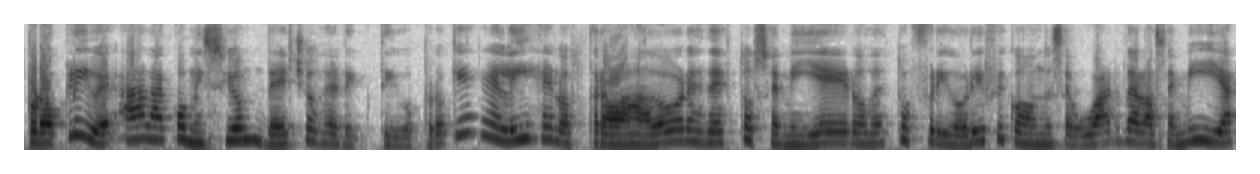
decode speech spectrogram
proclive a la comisión de hechos delictivos. Pero ¿quién elige los trabajadores de estos semilleros, de estos frigoríficos donde se guarda la semilla,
